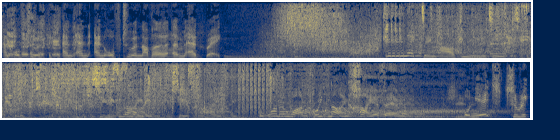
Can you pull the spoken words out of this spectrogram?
And off to, and, and, and off to another um, ad break. Connecting our community. Choose life. Choose high. 101.9 High FM. Und jetzt zurück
